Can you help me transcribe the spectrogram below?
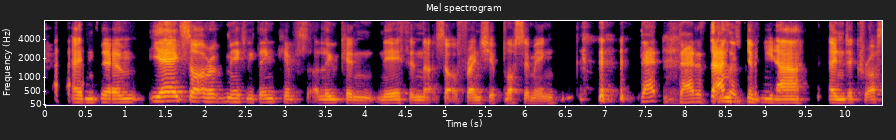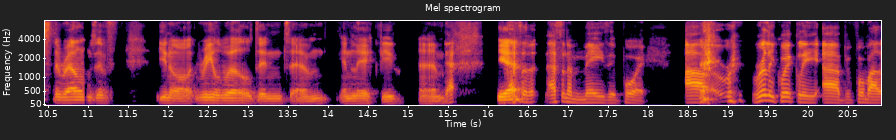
and um yeah it sort of makes me think of luke and nathan that sort of friendship blossoming that that is that's a VR and across the realms of you know real world and um and Lakeview. Um That- yeah. That's, a, that's an amazing point. Uh, really quickly, uh, before my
